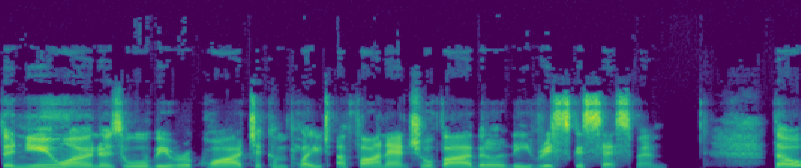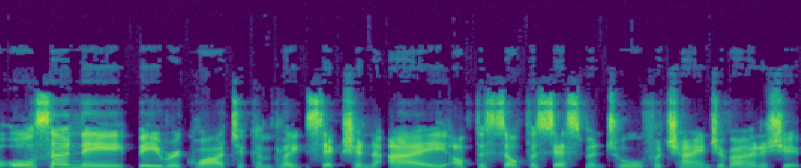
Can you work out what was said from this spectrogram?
the new owners will be required to complete a financial viability risk assessment. They'll also need, be required to complete Section A of the self assessment tool for change of ownership.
